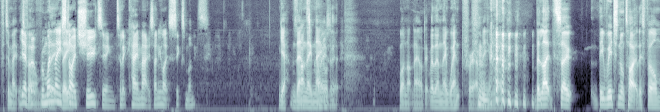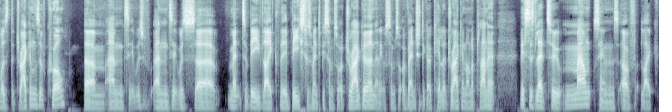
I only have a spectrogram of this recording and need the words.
f- to make this yeah, film. but from when they, started shooting till it came out, it's only like six months. Yeah, then that's they nailed crazy. it. Well, not nailed it, but then they went for it. I mean, like, but like, so the original title of this film was "The Dragons of Krull," um, and it was and it was uh, meant to be like the beast was meant to be some sort of dragon, and it was some sort of venture to go kill a dragon on a planet. This has led to mountains of like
